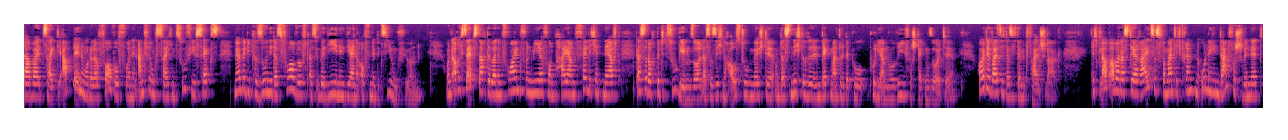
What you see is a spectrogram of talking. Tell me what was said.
Dabei zeigt die Ablehnung oder der Vorwurf von in Anführungszeichen zu viel Sex mehr über die Person, die das vorwirft, als über diejenigen, die eine offene Beziehung führen. Und auch ich selbst dachte bei einem Freund von mir vor ein paar Jahren völlig entnervt, dass er doch bitte zugeben soll, dass er sich noch austoben möchte und das nicht unter den Deckmantel der Polyamorie verstecken sollte. Heute weiß ich, dass ich damit falsch lag. Ich glaube aber, dass der Reiz des vermeintlich Fremden ohnehin dann verschwindet,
